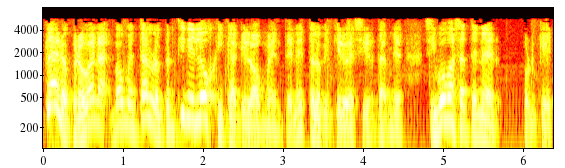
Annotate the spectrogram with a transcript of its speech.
Claro, pero van a, va a aumentarlo, pero tiene lógica que lo aumenten, esto es lo que quiero decir también. Si vos vas a tener, porque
